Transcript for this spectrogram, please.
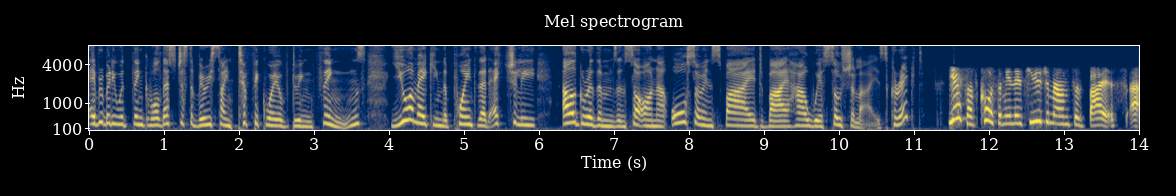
everybody would think, well, that's just a very scientific way of doing things. You are making the point that actually algorithms and so on are also inspired by how we're socialized, correct? Yes, of course. I mean, there's huge amounts of bias. Uh,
